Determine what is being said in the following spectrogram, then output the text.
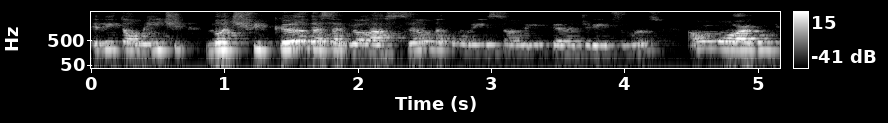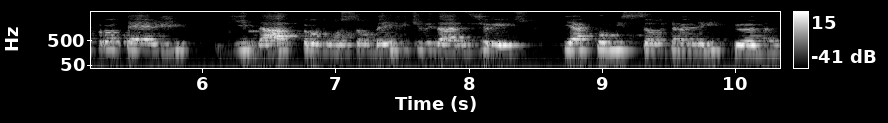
eventualmente, notificando essa violação da Convenção Americana de Direitos Humanos a um órgão que protege, que dá promoção da efetividade dos direitos, que é a Comissão Interamericana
